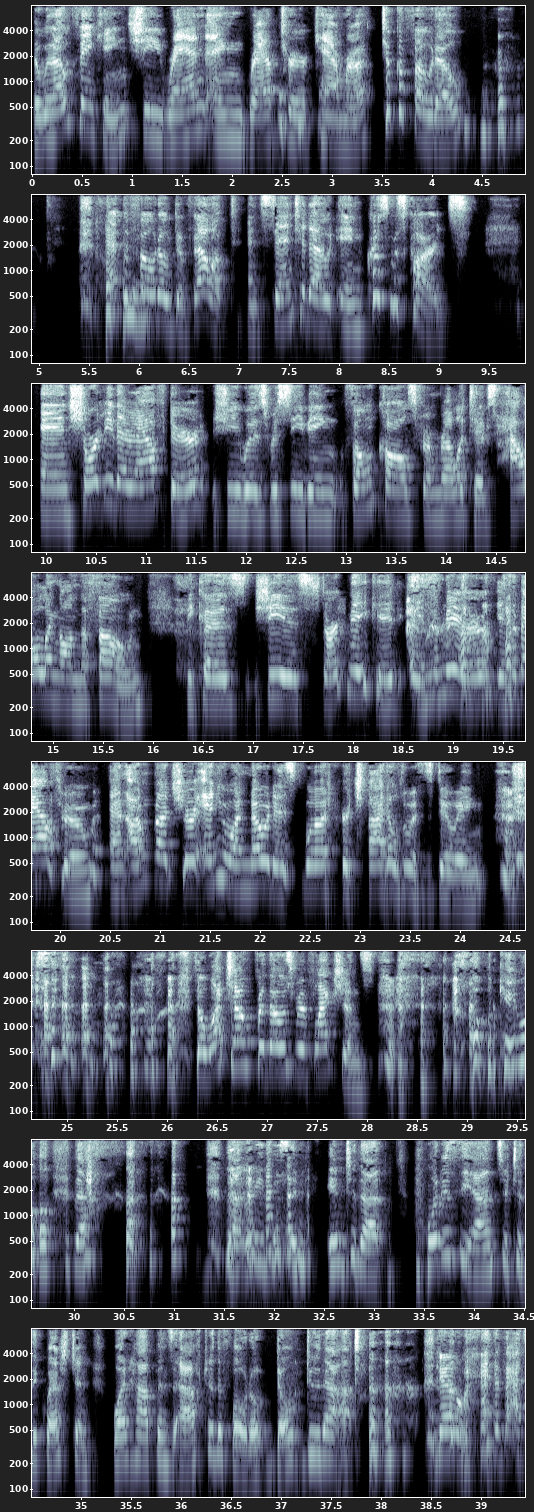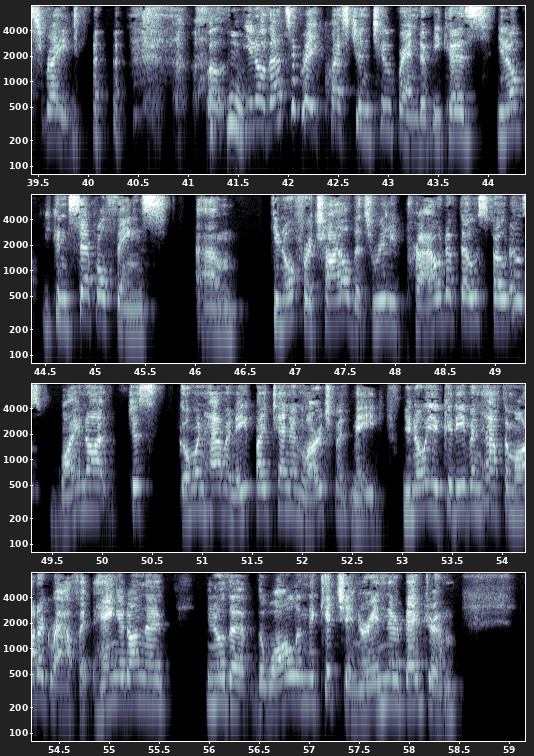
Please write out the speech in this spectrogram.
But without thinking, she ran and grabbed her camera, took a photo, had the photo developed, and sent it out in Christmas cards. And shortly thereafter, she was receiving phone calls from relatives howling on the phone because she is stark naked in the mirror in the bathroom. And I'm not sure anyone noticed what her child was doing. so watch out for those reflections. okay, well, that. That leads us in, into that. What is the answer to the question? What happens after the photo? Don't do that. no, that's right. well, you know, that's a great question too, Brenda, because, you know, you can several things. Um, you know, for a child that's really proud of those photos, why not just go and have an eight by 10 enlargement made? You know, you could even have them autograph it, hang it on the, you know, the, the wall in the kitchen or in their bedroom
